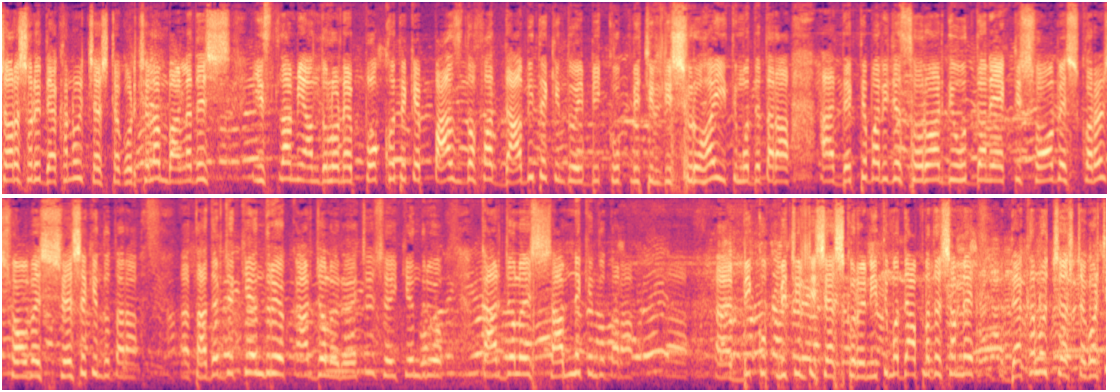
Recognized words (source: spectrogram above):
সরাসরি দেখানোর চেষ্টা করছিলাম বাংলাদেশ ইসলামী আন্দোলনের পক্ষ থেকে পাঁচ দফা দাবিতে কিন্তু এই বিক্ষোভ মিছিলটি শুরু হয়। ইতিমধ্যে তারা দেখতে পারি যে সোহরাওয়ার্দী উদ্যানে একটি সমাবেশ করেন। সমাবেশ শেষে কিন্তু তারা তাদের যে কেন্দ্রীয় কার্যালয় রয়েছে, সেই কেন্দ্রীয় কার্যালয়ের সামনে কিন্তু তারা বিক্ষোভ মিছিলটি শেষ করেন। ইতিমধ্যে আপনাদের সামনে দেখানোর চেষ্টা করছি।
